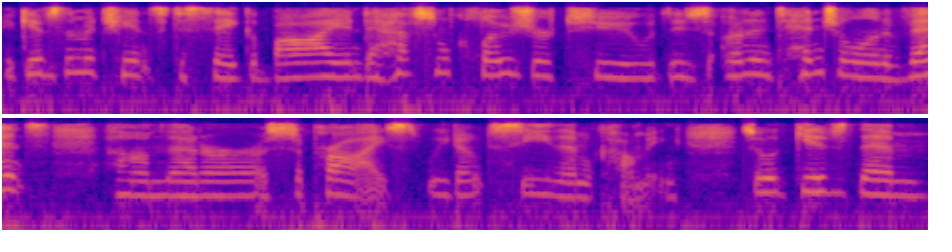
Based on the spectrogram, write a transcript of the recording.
It gives them a chance to say goodbye and to have some closure to these unintentional events um, that are a surprise. We don't see them coming. So it gives them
